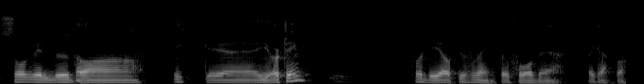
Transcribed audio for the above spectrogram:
så vil du da ikke gjøre ting fordi at du forventer å få det bekrefta.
